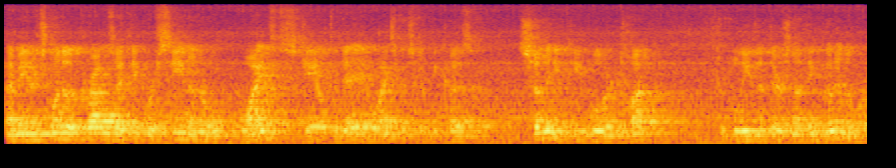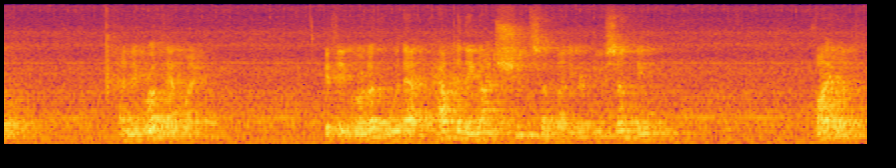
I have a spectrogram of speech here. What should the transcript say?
I mean, it's one of the problems I think we're seeing on a wide scale today, a widespread scale, because so many people are taught to believe that there's nothing good in the world. And they grow up that way. If they've grown up with that, how can they not shoot somebody or do something violent?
